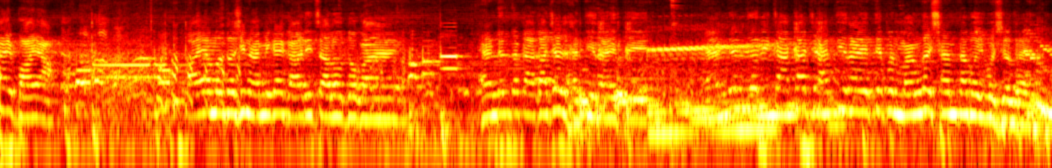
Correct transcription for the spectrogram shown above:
आहे बाया बाया म्हणत असेल आम्ही काय गाडी चालवतो काय? हँडल तर काकाच्याच हाती राहते. हँडल जरी काकाच्या हाती राहते पण मांग शांताबाई बसत राहते.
